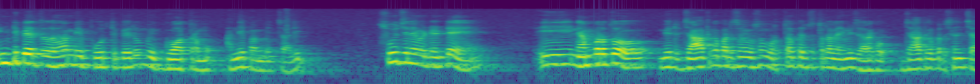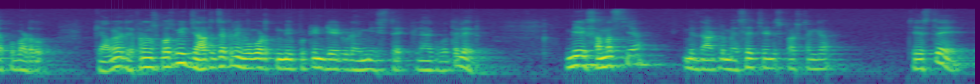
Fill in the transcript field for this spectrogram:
ఇంటి పేరుతో సహా మీ పూర్తి పేరు మీ గోత్రము అన్నీ పంపించాలి. సూచన ఏమిటంటే ఈ నెంబర్తో మీరు జాతక పరిశీలన కోసం వృత్త చిత్రాలు ఏమీ జరగవు. జాతక పరిశీలన చెప్పబడదు. కేవలం రిఫరెన్స్ కోసం మీ జాతక చక్రం ఇవ్వబడుతుంది. మీ పుట్టిన డేట్ కూడా ఏమీ ఇస్తే లేకపోతే లేదు. మీ సమస్య మీరు దాంట్లో మెసేజ్ చేయండి స్పష్టంగా. చేస్తే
